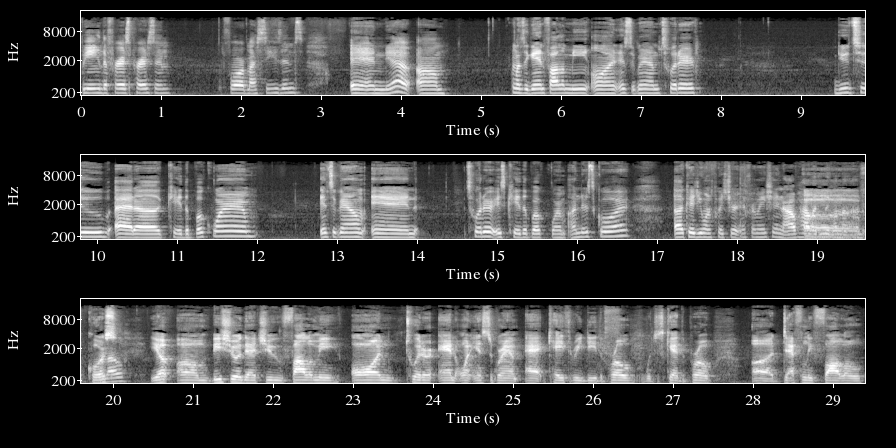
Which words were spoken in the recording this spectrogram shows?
being the first person for my seasons. And yeah, um, once again, follow me on Instagram, Twitter, YouTube at uh, K the Bookworm, Instagram and Twitter is K the Bookworm underscore. Uh, do you want to put your information? I'll have a link on the uh, of course. Below. Yep. Um, be sure that you follow me on Twitter and on Instagram at K3D the Pro, which is K the Pro. Uh, definitely follow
